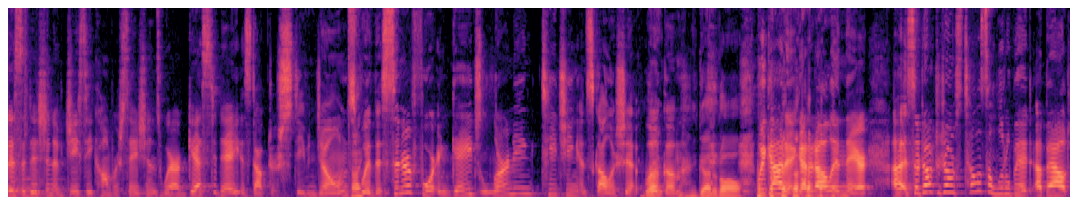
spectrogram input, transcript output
This edition of GC Conversations, where our guest today is Dr. Stephen Jones Hi. with the Center for Engaged Learning, Teaching, and Scholarship. Right. Welcome. You got it all. we got it, got it all in there. Uh, so, Dr. Jones, tell us a little bit about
